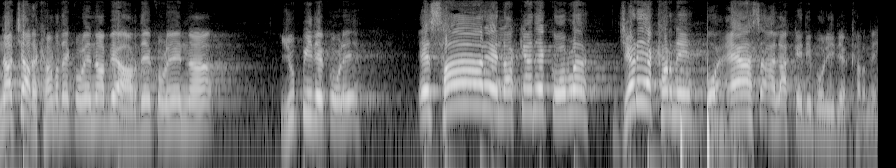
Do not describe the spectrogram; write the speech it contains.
ਨਾ ਝਾਰਖੰਡ ਦੇ ਕੋਲੇ, ਨਾ ਬਿਹਾਰ ਦੇ ਕੋਲੇ, ਨਾ ਯੂਪੀ ਦੇ ਕੋਲੇ, ਇਹ ਸਾਰੇ ਇਲਾਕਿਆਂ ਦੇ ਕੋਲ ਜਿਹੜੇ ਅੱਖਰ ਨੇ, ਉਹ ਐਸ ਇਲਾਕੇ ਦੀ ਬੋਲੀ ਦੇ ਅੱਖਰ ਨੇ।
